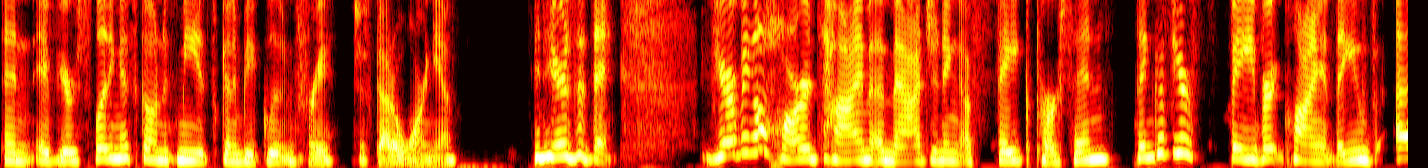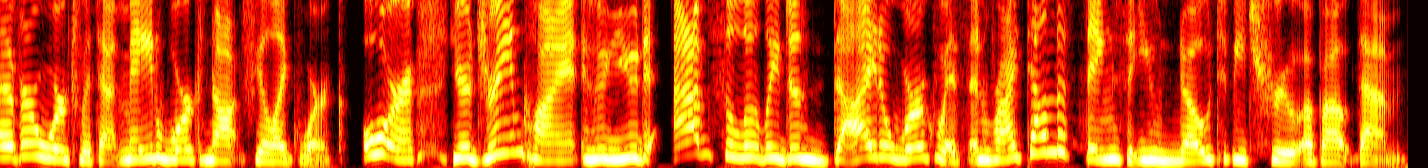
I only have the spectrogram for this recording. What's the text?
And if you're splitting a scone with me, it's going to be gluten free. Just got to warn you. And here's the thing If you're having a hard time imagining a fake person, think of your favorite client that you've ever worked with that made work not feel like work, or your dream client who you'd absolutely just die to work with and write down the things that you know to be true about them.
